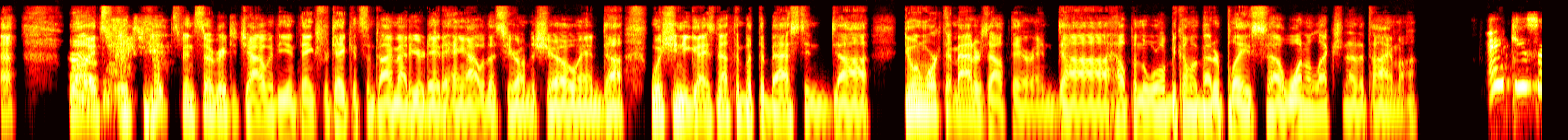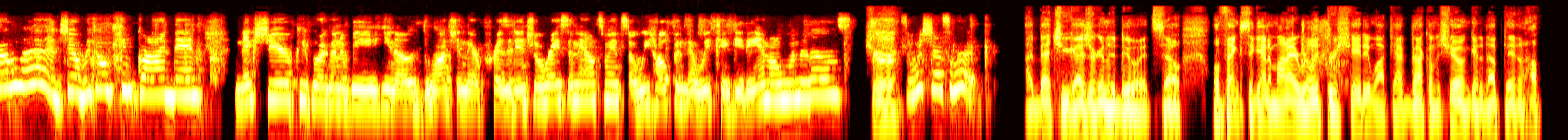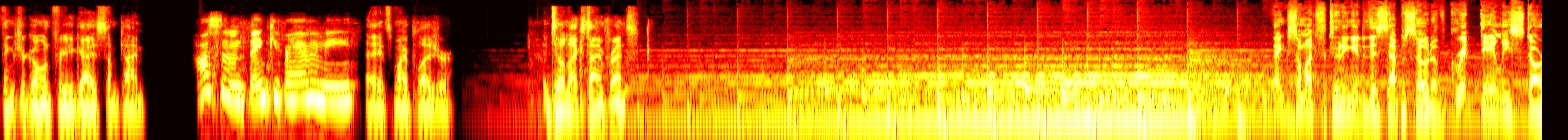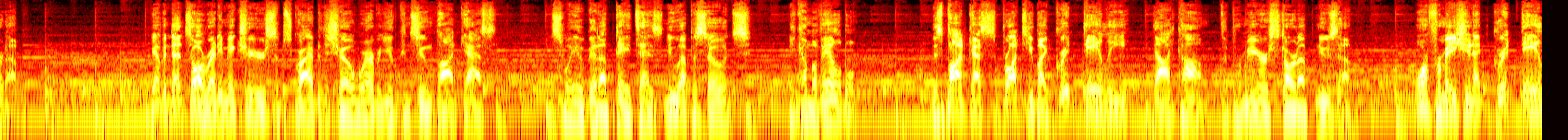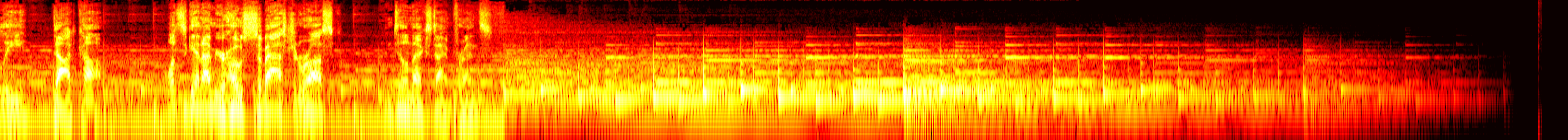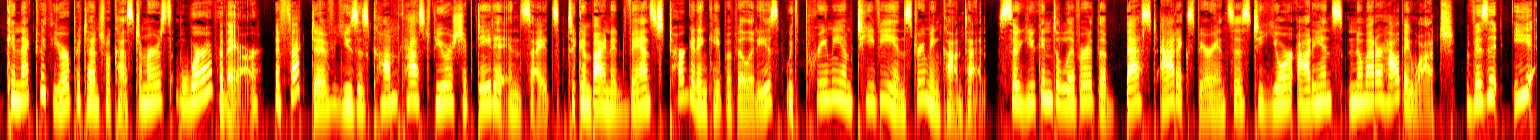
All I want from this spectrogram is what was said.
Well, it's it's it's been so great to chat with you, and thanks for taking some time out of your day to hang out with us here on the show. And uh, wishing you guys nothing but the best, and uh, doing work that matters out there, and uh, helping the world become a better place, uh, one election at a time. Huh? Thank you so much. Yeah, we're gonna keep grinding. Next year, people are gonna be, you know, launching their presidential race announcements. So we hoping that we can get in on one of those. Sure. So wish us luck. I bet you guys are going to do it. So, well, thanks again, Amani. I really appreciate it. We'll have to have you back on the show and get an update on how things are going for you guys sometime. Awesome. Thank you for having me. Hey, it's my pleasure. Until next time, friends. Thanks so much for tuning into this episode of Grit Daily Startup. If you haven't done so already, make sure you're subscribed to the show wherever you consume podcasts. This way you'll get updates as new episodes become available. This podcast is brought to you by gritdaily.com, the premier startup news hub. More information at gritdaily.com. Once again, I'm your host, Sebastian Rusk. Until next time, friends. Connect with your potential customers wherever they are. Effectv uses Comcast viewership data insights to combine advanced targeting capabilities with premium TV and streaming content so you can deliver the best ad experiences to your audience no matter how they watch. Visit EFFECTV.com.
